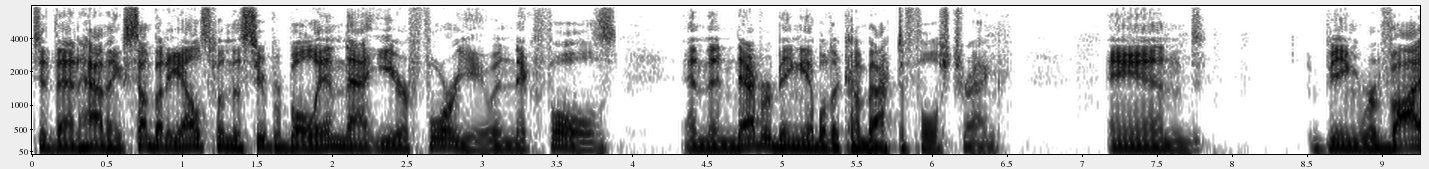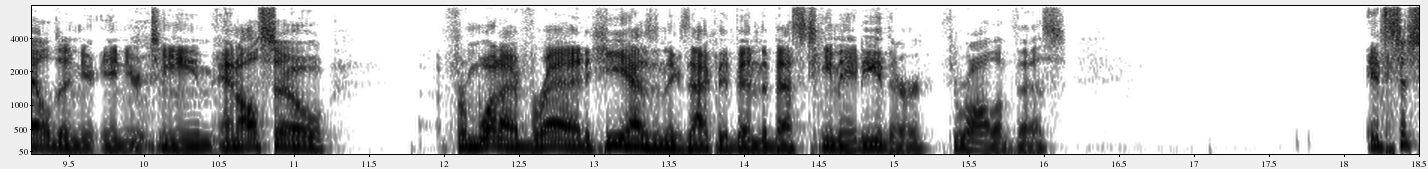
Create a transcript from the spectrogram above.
to then having somebody else win the Super Bowl in that year for you and Nick Foles and then never being able to come back to full strength and being reviled in your in your team. And also from what I've read he hasn't exactly been the best teammate either through all of this. It's such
